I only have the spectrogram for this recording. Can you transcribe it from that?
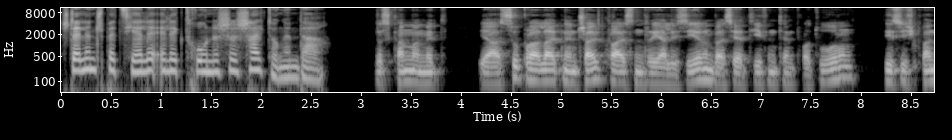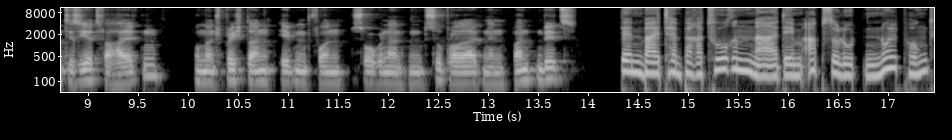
stellen spezielle elektronische Schaltungen dar. Das kann man mit ja, supraleitenden Schaltkreisen realisieren bei sehr tiefen Temperaturen, die sich quantisiert verhalten. Und man spricht dann eben von sogenannten supraleitenden Quantenbits. Denn bei Temperaturen nahe dem absoluten Nullpunkt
